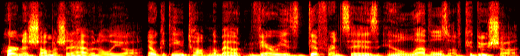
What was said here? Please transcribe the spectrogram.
her neshama should have an aliyah. Now we continue talking about various differences in the levels of kedusha,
